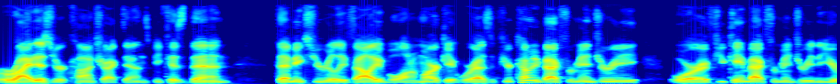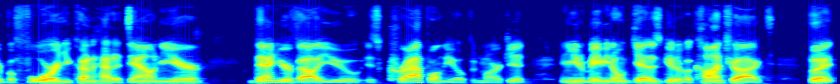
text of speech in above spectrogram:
right as your contract ends, because then that makes you really valuable on a market. Whereas if you're coming back from injury, or if you came back from injury the year before and you kind of had a down year, then your value is crap on the open market and you maybe don't get as good of a contract. But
